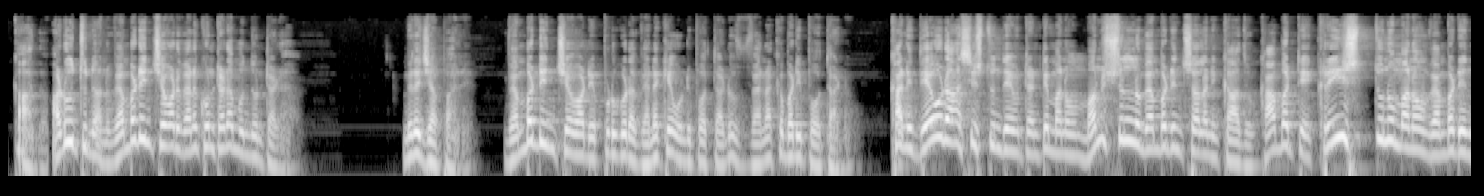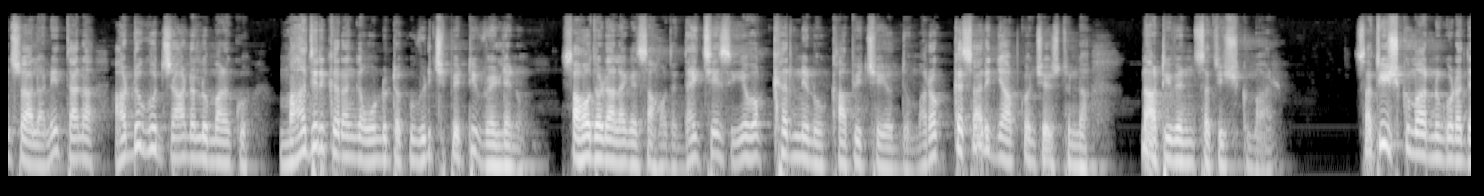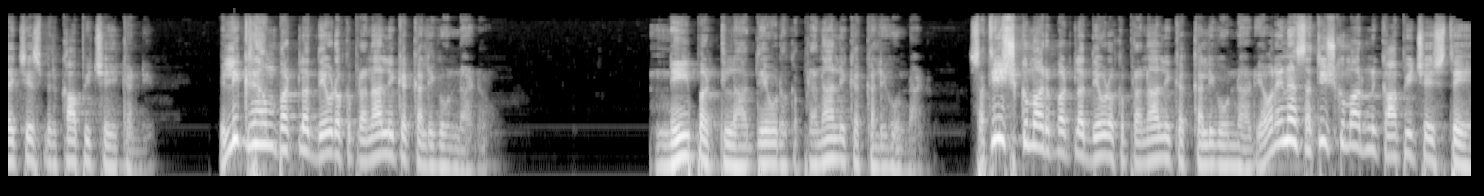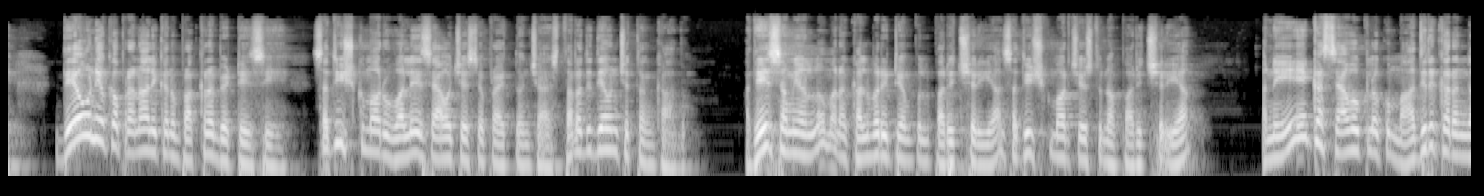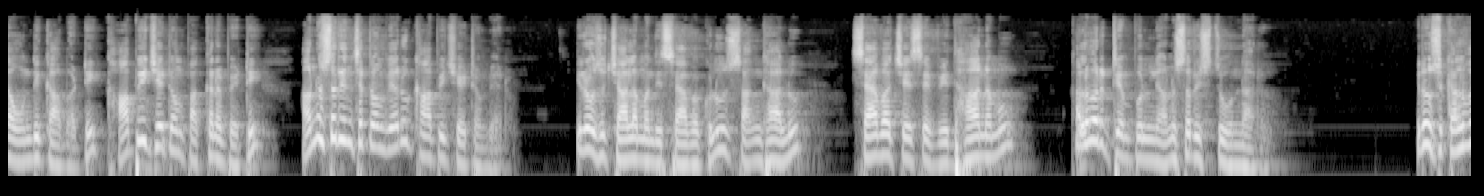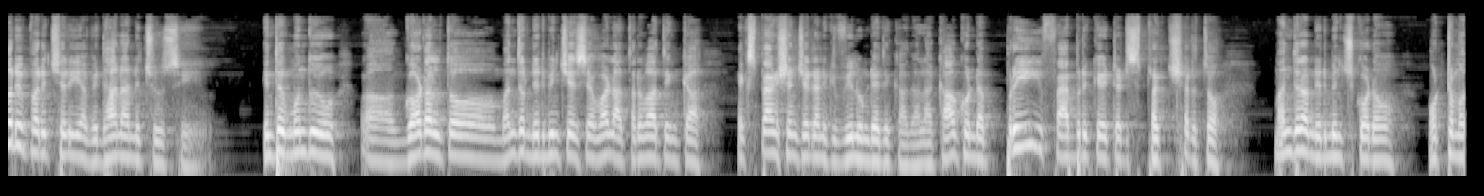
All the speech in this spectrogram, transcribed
కాదు. అడుగుతున్నాను వెంబడించేవాడు వెనకుంటాడా ముందుంటాడా? మీరే చెప్పాలి. వెంబడించేవాడు ఎప్పుడు కూడా వెనకే ఉండిపోతాడు వెనకబడిపోతాడు. కానీ దేవుడు ఆశిస్తుంది ఏమిటంటే మనం మనుషులను వెంబడించాలని కాదు. కాబట్టి క్రీస్తును మనం వెంబడించాలని తన అడుగు జాడలు మనకు మాదిరికరంగా ఉండుటకు విడిచిపెట్టి వెళ్ళాను. సహోదరుడు అలాగే సహోదరు దయచేసి ఏ ఒక్కరిని నువ్వు కాపీ చేయొద్దు. మరొక్కసారి జ్ఞాపకం చేస్తున్న నాట్ ఈవెన్ సతీష్ కుమార్. సతీష్ కుమార్ను కూడా దయచేసి మీరు కాపీ చేయకండి. విలిగ్రహం పట్ల దేవుడు ఒక ప్రణాళిక కలిగి ఉన్నాడు. నీ పట్ల దేవుడు ఒక ప్రణాళిక కలిగి ఉన్నాడు. సతీష్ కుమార్ పట్ల దేవుడు ఒక ప్రణాళిక కలిగి ఉన్నాడు. ఎవరైనా సతీష్ కుమార్ని కాపీ చేస్తే దేవుని యొక్క ప్రణాళికను ప్రక్కన పెట్టేసి సతీష్ కుమార్ వలే సేవ చేసే ప్రయత్నం చేస్తారు. అది దేవుని చిత్తం కాదు. అదే సమయంలో మన కల్వరి టెంపుల్ పరిచర్య సతీష్ కుమార్ చేస్తున్న పరిచర్య అనేక సేవకులకు మాదిరికరంగా ఉంది కాబట్టి కాపీ చేయటం పక్కన పెట్టి అనుసరించటం వేరు కాపీ చేయటం వేరు. ఈరోజు చాలామంది సేవకులు సంఘాలు సేవ చేసే విధానము కల్వరి టెంపుల్ని అనుసరిస్తూ ఉన్నారు. ఈరోజు కల్వరి పరిచర్య విధానాన్ని చూసి ఇంతకుముందు గోడలతో మందిరం నిర్మించేసేవాళ్ళు ఆ తర్వాత ఇంకా ఎక్స్పాన్షన్ చేయడానికి వీలుండేది కాదు. అలా కాకుండా ప్రీ ఫ్యాబ్రికేటెడ్ స్ట్రక్చర్తో మందిరం నిర్మించుకోవడం మొట్టమొదటి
